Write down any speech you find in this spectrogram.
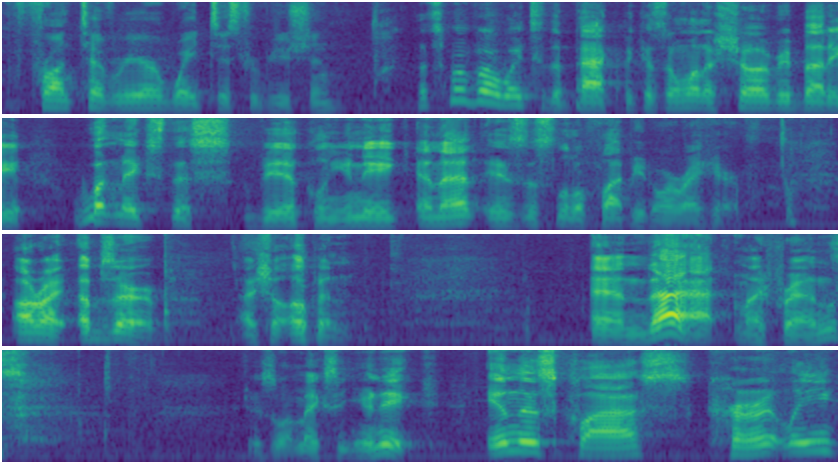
front to rear weight distribution. Let's move our way to the back because I want to show everybody what makes this vehicle unique, and that is this little flappy door right here. All right, observe. I shall open. And that, my friends, is what makes it unique. In this class, currently,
